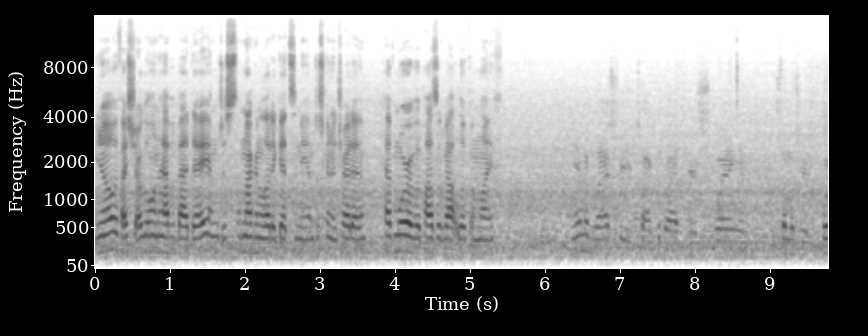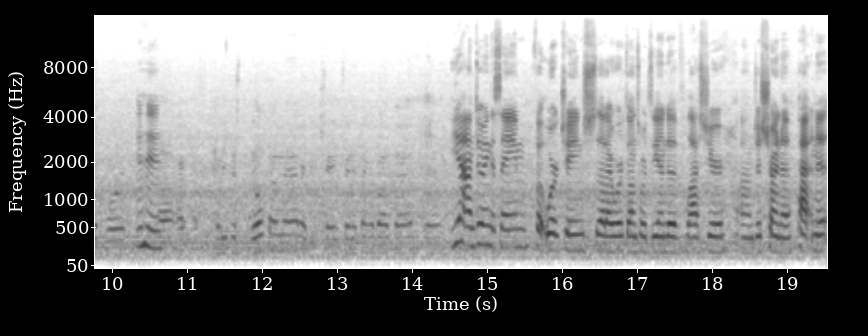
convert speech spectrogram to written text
you know, if I struggle and have a bad day, I'm just, I'm not going to let it get to me. I'm just going to try to have more of a positive outlook on life. The end of last year, you talked about your swing and some of your footwork. Mm-hmm. Uh, have you just built on that? Have you changed anything about that? Yeah, I'm doing the same footwork change that I worked on towards the end of last year. I'm just trying to patent it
